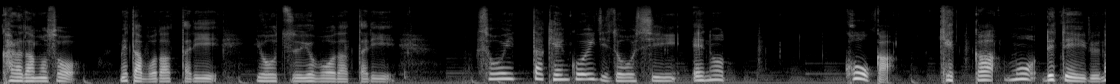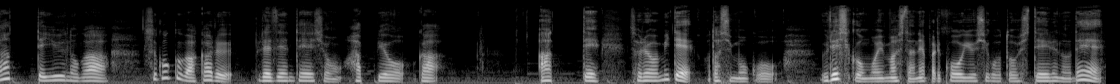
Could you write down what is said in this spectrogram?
体もそう。メタボだったり腰痛予防だったりそういった健康維持増進への効果結果も出ているなっていうのがすごくわかるプレゼンテーション発表があってそれを見て私もこう嬉しく思いましたね。やっぱりこういう仕事をしているので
